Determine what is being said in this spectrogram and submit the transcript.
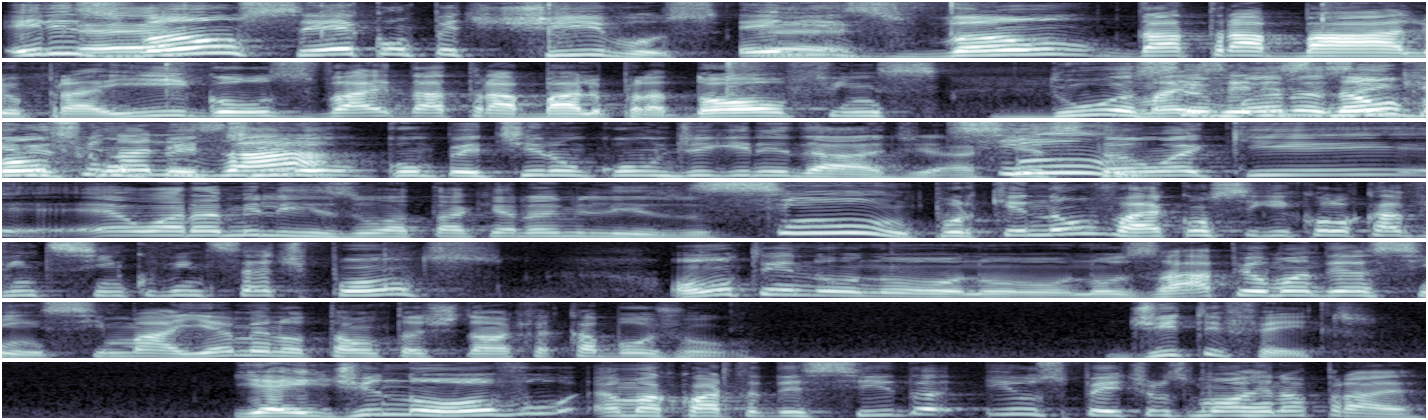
Eles É. vão ser competitivos. Eles vão dar trabalho para Eagles, vai dar trabalho para Dolphins. Duas Mas semanas eles não em que vão eles finalizar. competiram, competiram com dignidade. A Sim. questão é que é o arame liso, o ataque arame liso. Sim, porque não vai conseguir colocar 25, 27 pontos. Ontem no, no, no, no Zap eu mandei assim: se Miami anotar um touchdown aqui, acabou o jogo. Dito e feito. E aí, de novo, é uma quarta descida e os Patriots morrem na praia.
